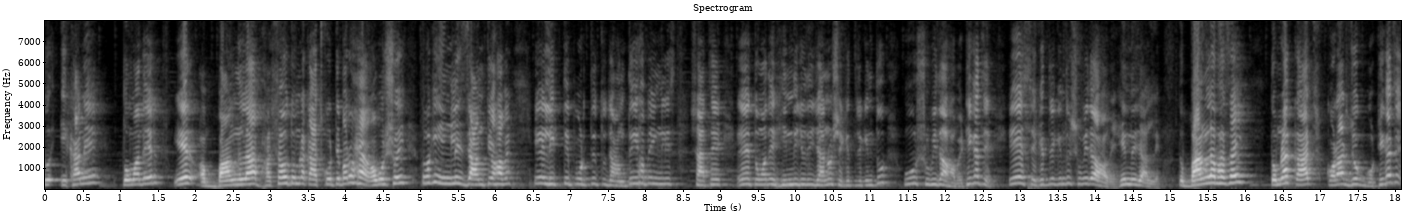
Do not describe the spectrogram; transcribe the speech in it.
তো এখানে তোমাদের এর বাংলা ভাষাও তোমরা কাজ করতে পারো। হ্যাঁ অবশ্যই তোমাকে ইংলিশ জানতে হবে। এ লিখতে, পড়তে তো জানতেই হবে ইংলিশ। সাথে এ তোমাদের হিন্দি যদি জানো, সেক্ষেত্রে কিন্তু ও সুবিধা হবে, ঠিক আছে? এ সেক্ষেত্রে কিন্তু সুবিধা হবে হিন্দি জানলে। তো বাংলা ভাষায় তোমরা কাজ করার যোগ্য, ঠিক আছে?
